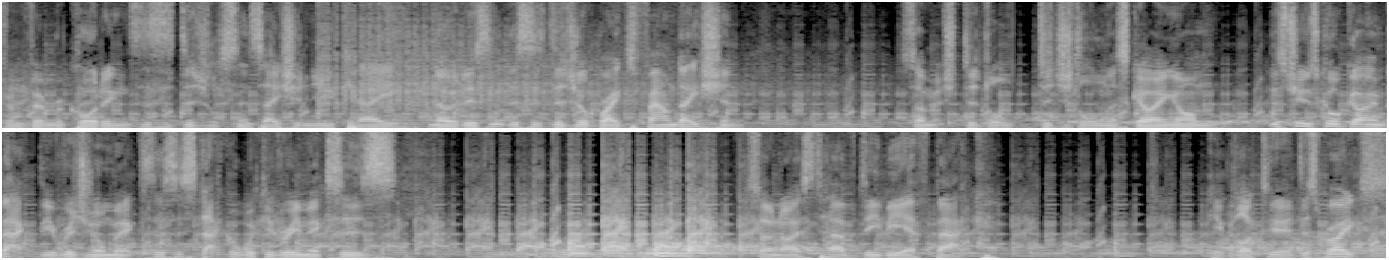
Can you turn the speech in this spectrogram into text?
From Vim Recordings. This is Digital Sensation UK. No, it isn't. This is Digital Breaks Foundation. So much digital digitalness going on. This tune's called Going Back, the original mix. This is Stack of Wicked remixes. So nice to have DBF back. Keep it locked here. Disc Breaks.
